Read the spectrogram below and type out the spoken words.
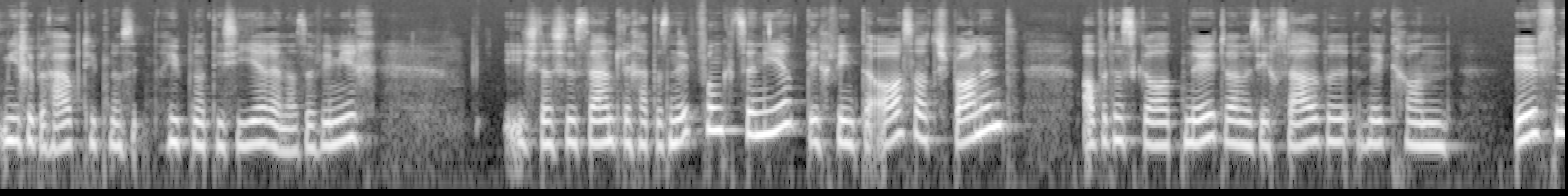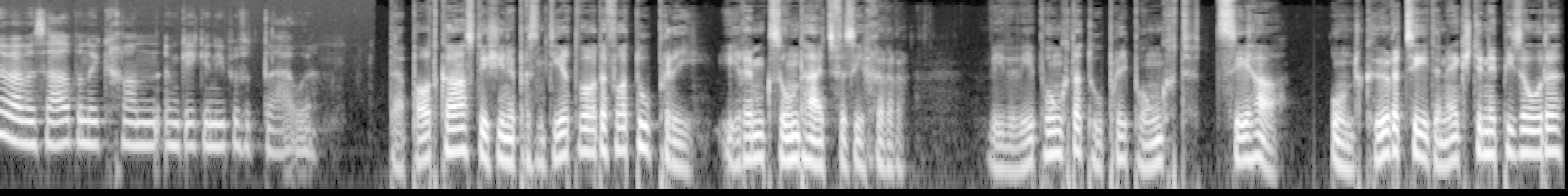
mich überhaupt hypnotisieren. Also für mich ist das schlussendlich hat das nicht funktioniert. Ich finde den Ansatz spannend, aber das geht nicht, wenn man sich selber nicht kann öffnen, wenn man selber nicht kann dem Gegenüber vertrauen. Der Podcast ist Ihnen präsentiert worden von Atupri, Ihrem Gesundheitsversicherer www.atupri.ch und hören Sie in der nächsten Episode,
